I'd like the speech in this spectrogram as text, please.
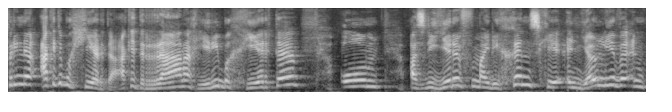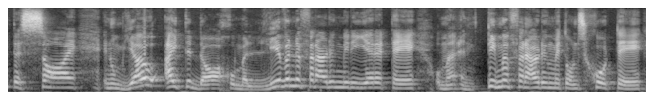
Vriende, ek het 'n begeerte. Ek het regtig hierdie begeerte om as die Here vir my die guns gee in jou lewe in te saai en om jou uit te daag om 'n lewende verhouding met die Here te hê, om 'n intieme verhouding met ons God te hê.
